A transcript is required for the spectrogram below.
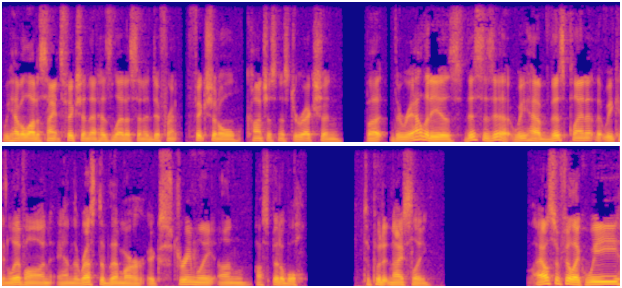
we have a lot of science fiction that has led us in a different fictional consciousness direction. But the reality is, this is it. We have this planet that we can live on, and the rest of them are extremely unhospitable, to put it nicely. I also feel like we,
